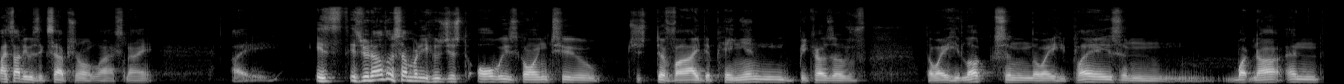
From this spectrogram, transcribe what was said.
I thought he was exceptional last night. I is is Ronaldo somebody who's just always going to just divide opinion because of the way he looks and the way he plays and whatnot? And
